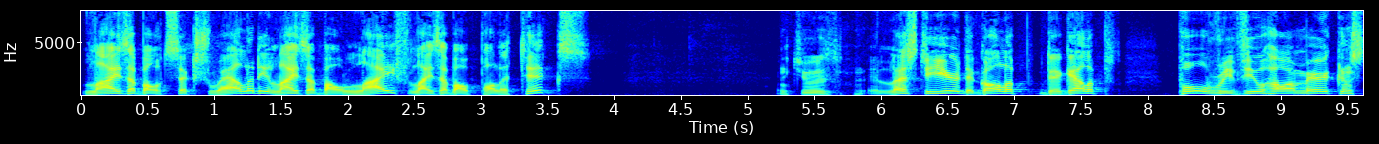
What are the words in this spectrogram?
lies about sexuality, lies about life, lies about politics. And to, last year, the Gallup, the Gallup poll revealed how Americans'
